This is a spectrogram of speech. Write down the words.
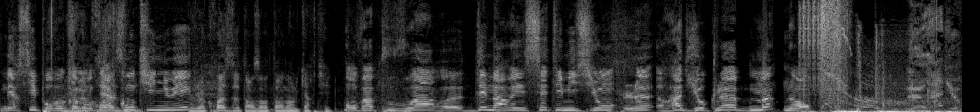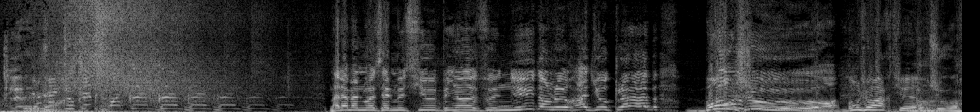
Merci pour vos Je le commentaires, croise. continuez. Je le croise de temps en temps dans le quartier. On va pouvoir euh, démarrer cette émission, le Radio Club, maintenant. Madame, mademoiselle, monsieur, bienvenue dans le Radio Club. Bonjour Bonjour Arthur Bonjour.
